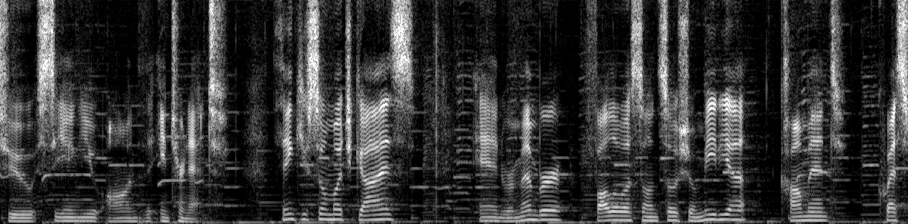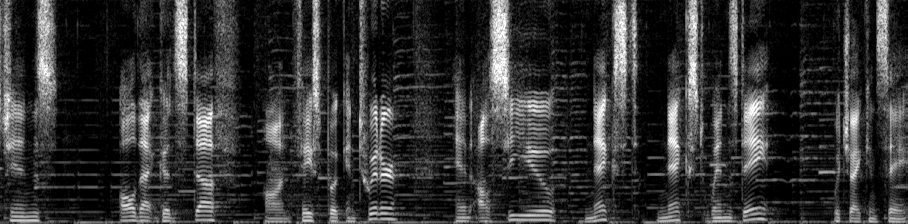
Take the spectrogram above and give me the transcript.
to seeing you on the internet. Thank you so much, guys. And remember, follow us on social media, comment, questions, all that good stuff on Facebook and Twitter. And I'll see you next next Wednesday, which I can say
